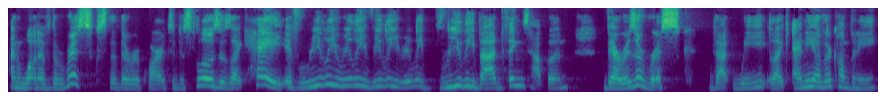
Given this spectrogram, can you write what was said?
And one of the risks that they're required to disclose is like, hey, if really, really, really, really, really bad things happen, there is a risk that we, like any other company,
